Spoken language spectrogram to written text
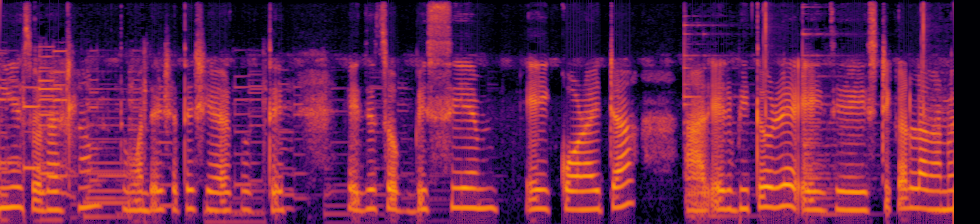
নিয়ে চলে আসলাম তোমাদের সাথে শেয়ার করতে। এই যে চব্বিশ সিএম এই কড়াইটা আর এর ভিতরে এই যে স্টিকার লাগানো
